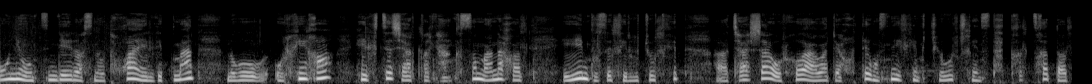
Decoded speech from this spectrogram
үүний үндсэн дээр бас нөгөө тухайн иргэд маань нөгөө өрхийнхөө хэрэгцээ шаардлагыг хангасан. Манайх бол ийм төсөл хэрэгжүүлэхэд цаашаа өрхөө аваад явахтай үндэсний эрхийн бичгийн үйлчлэгээнээс татгалзахад бол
